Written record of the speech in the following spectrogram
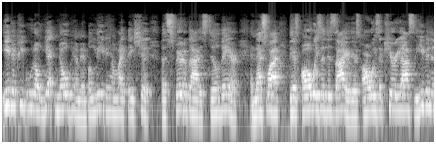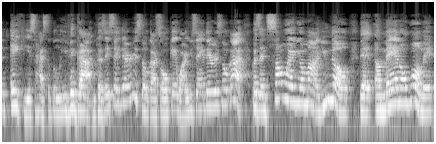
even people who don't yet know Him and believe in Him like they should, the Spirit of God is still there, and that's why there's always a desire. There's always a curiosity. Even an atheist has to believe in God because they say there is no God. So okay, why are you saying there is no God? Because in somewhere in your mind, you know that a man or woman,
